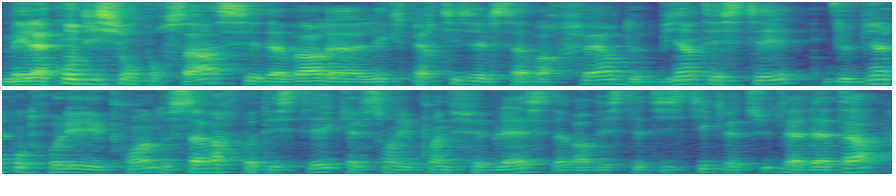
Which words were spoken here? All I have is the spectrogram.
Mais la condition pour ça, c'est d'avoir l'expertise et le savoir-faire, de bien tester, de bien contrôler les points, de savoir quoi tester, quels sont les points de faiblesse, d'avoir des statistiques là-dessus, de la data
